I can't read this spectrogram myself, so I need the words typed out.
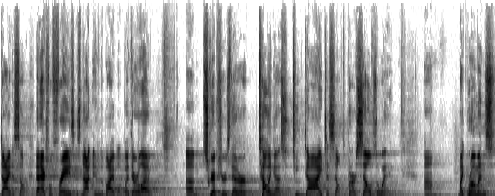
die to self. That actual phrase is not in the Bible, but there are a lot of um, scriptures that are telling us to die to self, to put ourselves away. Um, like Romans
